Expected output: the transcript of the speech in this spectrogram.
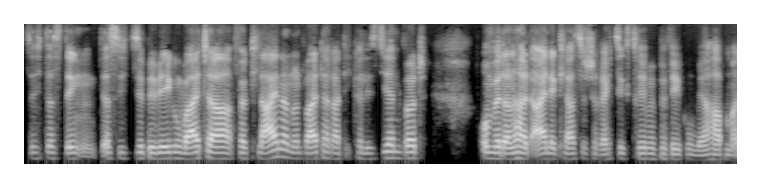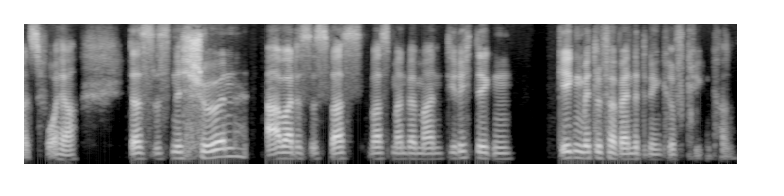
sich das Ding, dass sich diese Bewegung weiter verkleinern und weiter radikalisieren wird und wir dann halt eine klassische rechtsextreme Bewegung mehr haben als vorher. Das ist nicht schön, aber das ist was, was man, wenn man die richtigen Gegenmittel verwendet, in den Griff kriegen kann.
